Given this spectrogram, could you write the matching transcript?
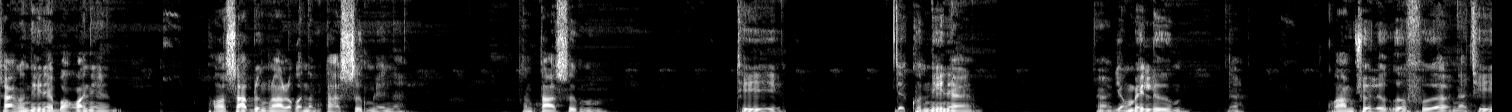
ชายคนนี้เนี่ยบอกว่าเนี่ย พอทราบเรื่องราวแล้วก็น้ำตาซึมเลยนะ น้ำตาซึมที่เด็กคนนี้เนี่ยยังไม่ลืมนะความช่วยเหลือเอื้อเฟื้อนะที่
